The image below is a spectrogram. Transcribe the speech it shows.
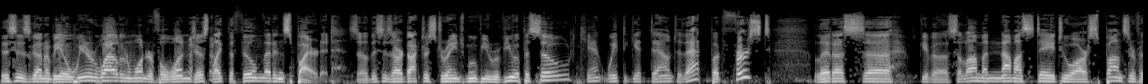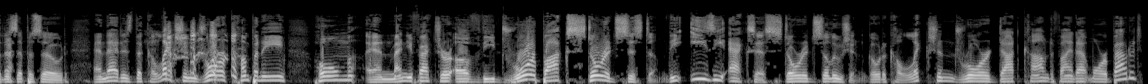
this is going to be a weird, wild, and wonderful one, just like the film that inspired it. So, this is our Doctor Strange movie review episode. Can't wait to get down to that. But first, let us uh, give a salam and namaste to our sponsor for this episode, and that is the Collection Drawer Company, home and manufacturer of the Drawer Box Storage System, the easy access storage solution. Go to collectiondrawer.com to find out more about it.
